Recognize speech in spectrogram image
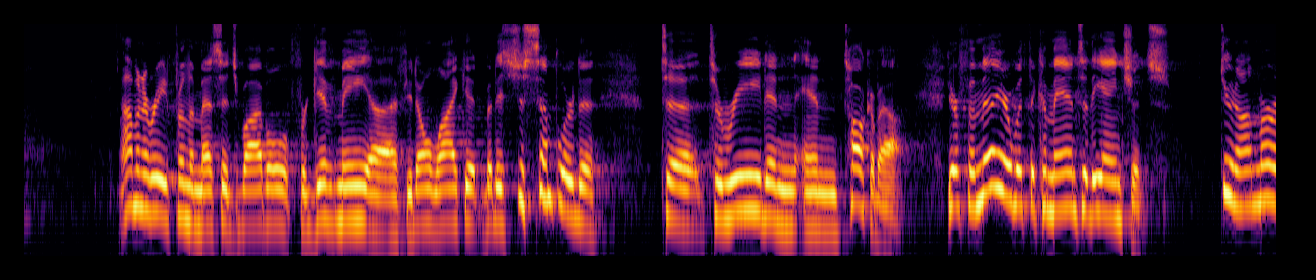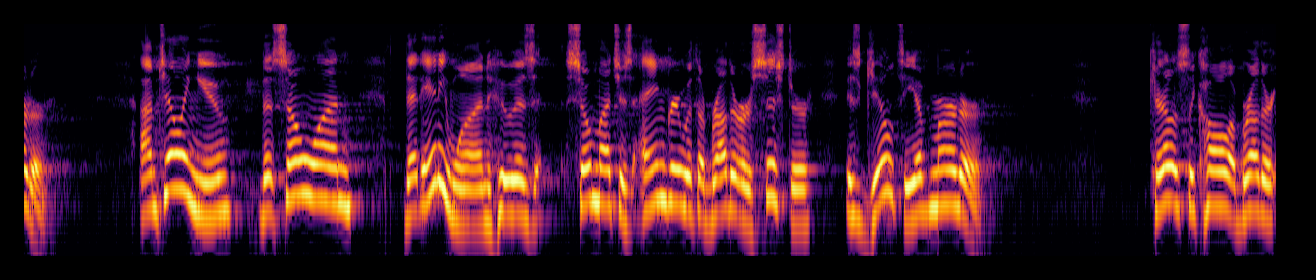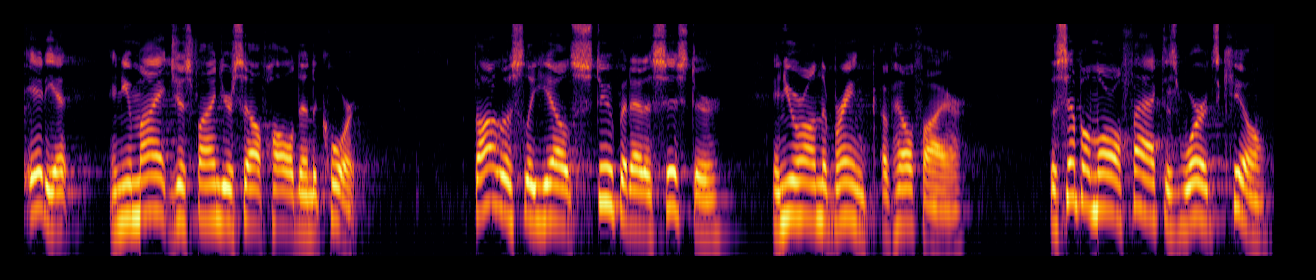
I'm going to read from the Message Bible. Forgive me uh, if you don't like it, but it's just simpler to, to, to read and, and talk about. You're familiar with the command of the ancients do not murder. I'm telling you, that someone, that anyone who is so much as angry with a brother or sister is guilty of murder. Carelessly call a brother idiot, and you might just find yourself hauled into court. Thoughtlessly yell stupid at a sister, and you are on the brink of hellfire. The simple moral fact is words kill.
